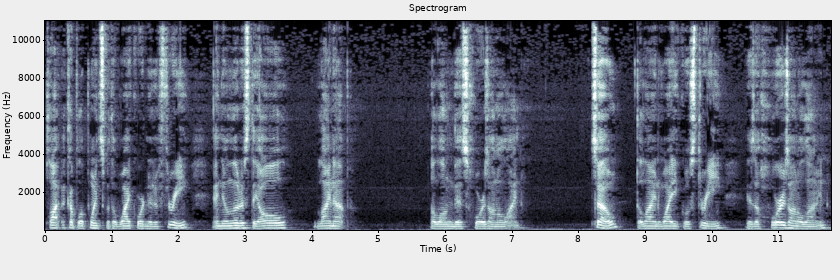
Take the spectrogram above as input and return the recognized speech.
plot a couple of points with a y-coordinate of 3, and you'll notice they all line up along this horizontal line. So, the line y equals 3 is a horizontal line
